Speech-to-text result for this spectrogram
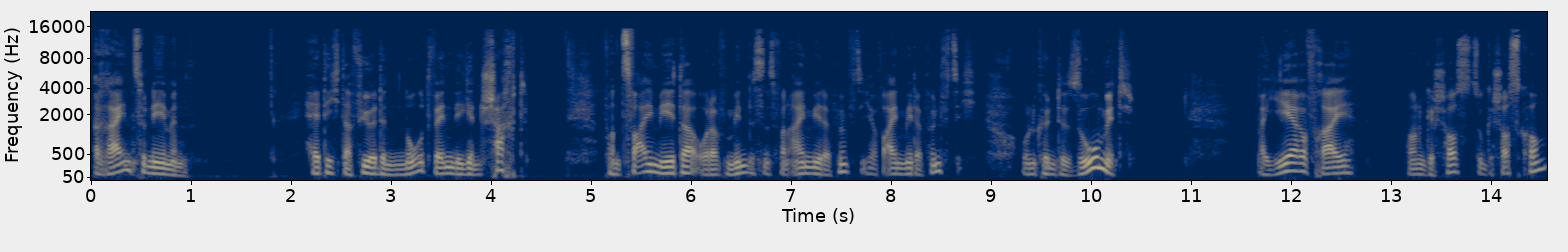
reinzunehmen, hätte ich dafür den notwendigen Schacht von zwei Meter oder mindestens von 1,50 Meter auf 1,50 Meter und könnte somit barrierefrei von Geschoss zu Geschoss kommen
